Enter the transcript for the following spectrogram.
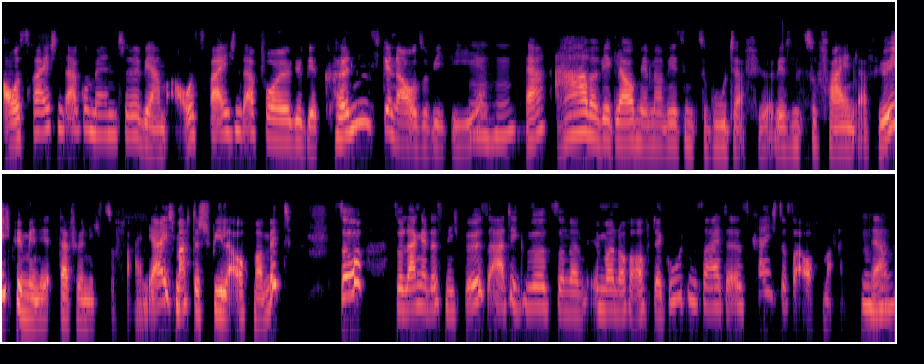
ausreichend Argumente, wir haben ausreichend Erfolge, wir können es genauso wie die, mhm. ja, aber wir glauben immer, wir sind zu gut dafür, wir sind zu fein dafür. Ich bin mir dafür nicht zu fein. Ja, ich mache das Spiel auch mal mit. So, solange das nicht bösartig wird, sondern immer noch auf der guten Seite ist, kann ich das auch machen. Mhm. Ja?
